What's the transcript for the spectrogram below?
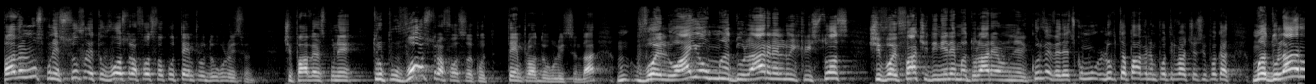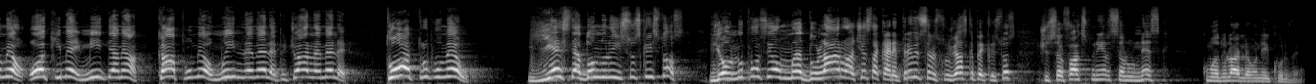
Pavel nu spune sufletul vostru a fost făcut templul Duhului Sfânt, ci Pavel spune trupul vostru a fost făcut templul Duhului Sfânt. Da? Voi lua eu mădularele lui Hristos și voi face din ele mădularea unei curve. Vedeți cum luptă Pavel împotriva acestui păcat. Mădularul meu, ochii mei, mintea mea, capul meu, mâinile mele, picioarele mele, tot trupul meu este a Domnului Isus Hristos. Eu nu pot să iau mădularul acesta care trebuie să-L slujească pe Hristos și să-L fac, spune el, să-L unesc cu mădularele unei curve.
